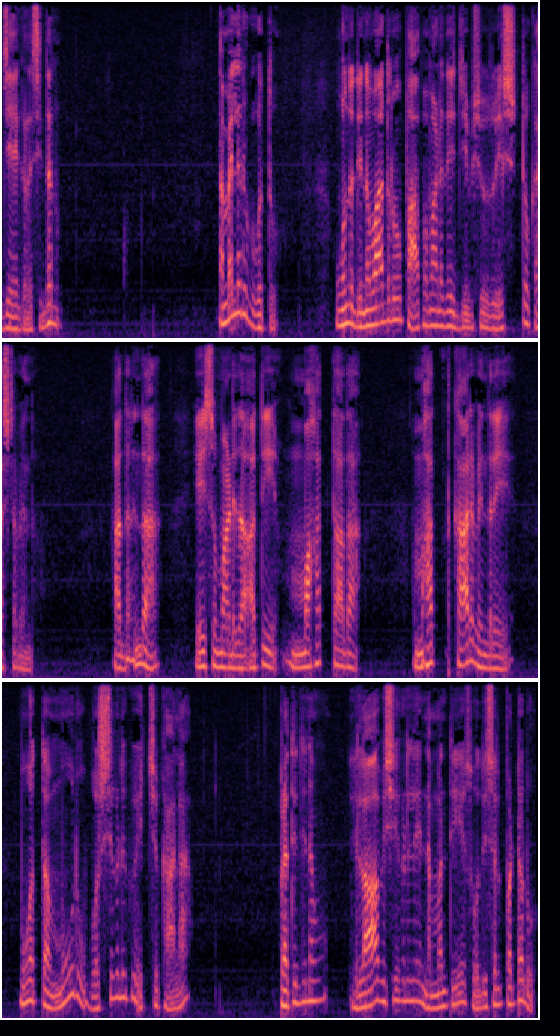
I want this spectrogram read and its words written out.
ಜಯಗಳಿಸಿದನು ನಮ್ಮೆಲ್ಲರಿಗೂ ಗೊತ್ತು, ಒಂದು ದಿನವಾದರೂ ಪಾಪ ಮಾಡದೆ ಜೀವಿಸುವುದು ಎಷ್ಟು ಕಷ್ಟವೆಂದು. ಆದ್ದರಿಂದ ಯೇಸು ಮಾಡಿದ ಅತಿ ಮಹತ್ತಾದ, ಮಹತ್ ಕಾರ್ಯವೆಂದರೆ ಮೂವತ್ತ ಮೂರು ವರ್ಷಗಳಿಗೂ ಹೆಚ್ಚು ಕಾಲ ಪ್ರತಿದಿನವೂ ಎಲ್ಲ ವಿಷಯಗಳಲ್ಲಿ ನಮ್ಮಂತೆಯೇ ಶೋಧಿಸಲ್ಪಟ್ಟರೂ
